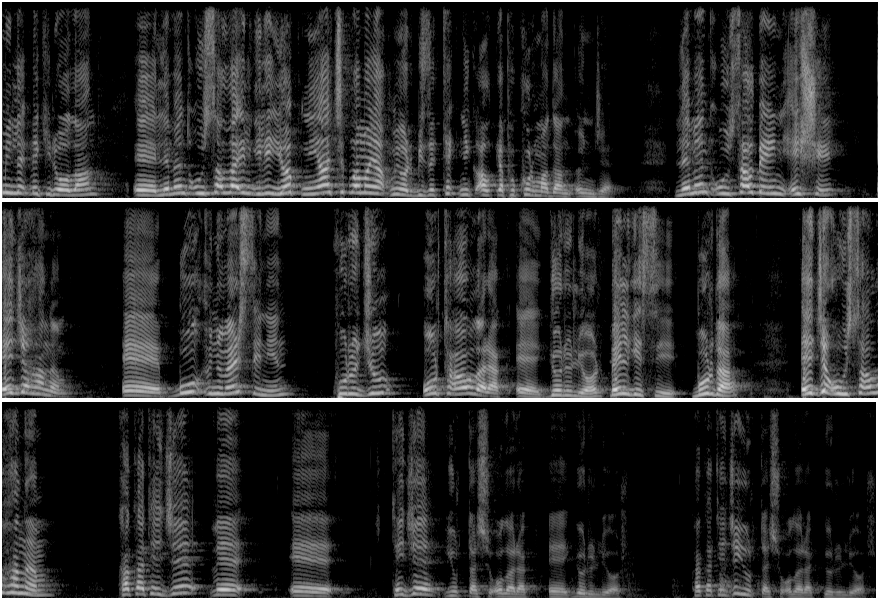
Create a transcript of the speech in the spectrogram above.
milletvekili olan e, Levent Uysal'la ilgili yok niye açıklama yapmıyor bize teknik altyapı kurmadan önce? Levent Uysal Bey'in eşi Ece Hanım e, bu üniversitenin kurucu ortağı olarak e, görülüyor. Belgesi burada. Ece Uysal Hanım KKTC ve e, TC yurttaşı olarak e, görülüyor. KKTC yurttaşı olarak görülüyor.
